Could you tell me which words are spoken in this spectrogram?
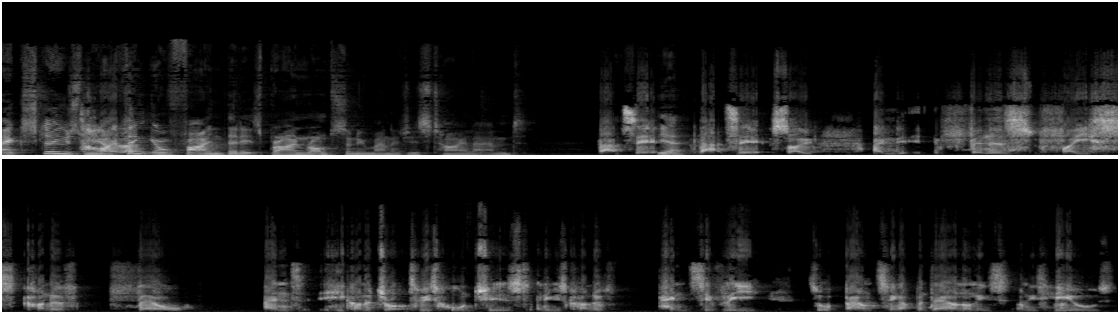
Excuse me, Thailand. I think you'll find that it's Brian Robson who manages Thailand. That's it. Yeah, that's it. So, and Fenner's face kind of fell, and he kind of dropped to his haunches, and he was kind of pensively sort of bouncing up and down on his on his heels.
